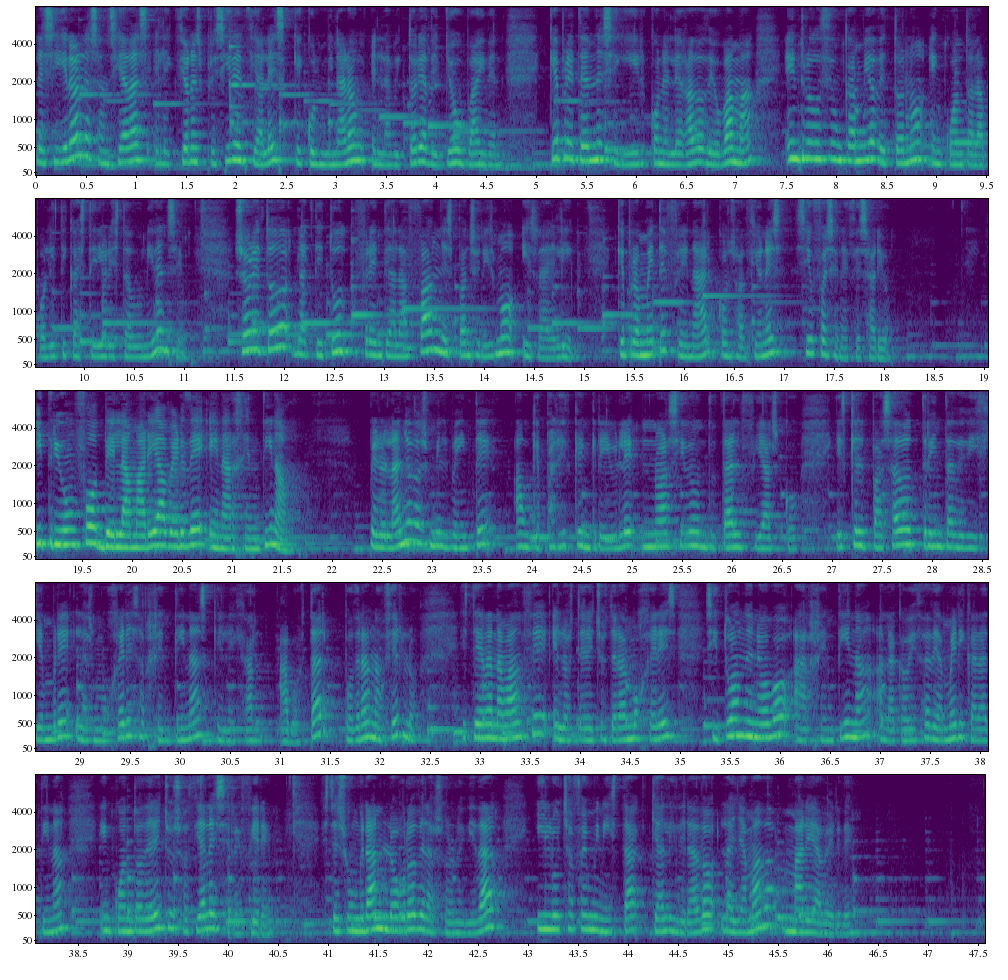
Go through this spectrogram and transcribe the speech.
Le siguieron las ansiadas elecciones presidenciales que culminaron en la victoria de Joe Biden, que pretende seguir con el legado de Obama e introduce un cambio de tono en cuanto a la política exterior estadounidense, sobre todo la actitud frente al afán de expansionismo israelí, que promete frenar con sanciones si fuese necesario. Y triunfo de la marea verde en Argentina, pero el año 2020, aunque parezca increíble, no ha sido un total fiasco. Y es que el pasado 30 de diciembre las mujeres argentinas que elijan abortar podrán hacerlo. Este gran avance en los derechos de las mujeres sitúan de nuevo a Argentina a la cabeza de América Latina en cuanto a derechos sociales se refiere. Este es un gran logro de la solidaridad y lucha feminista que ha liderado la llamada Marea Verde.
